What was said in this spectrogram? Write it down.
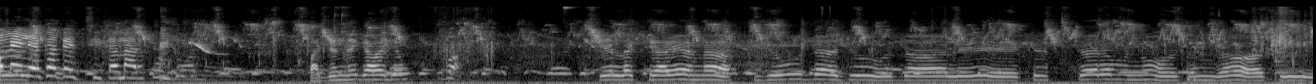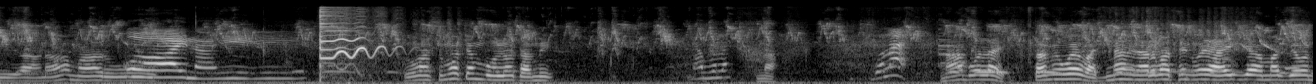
અમે લેખક જ છી તમાર કોણ ભજન નહીં ગાવા જવું. કે લખ્યા ના જુદા જુદા લેખ કર્મનો સંગાથી રાણા મારું. કોઈ નહીં. તો હસમો ચમ બોલો તમે? ના બોલા ના. બોલાય. ના બોલાય. તમે હોય વજના નરવા થઈને હોય આવી ગયા અમાર જેવન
